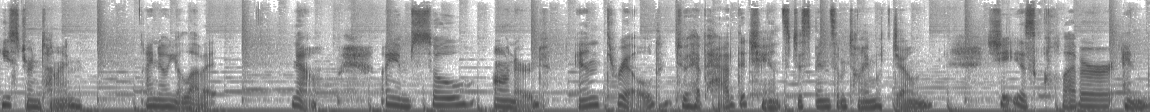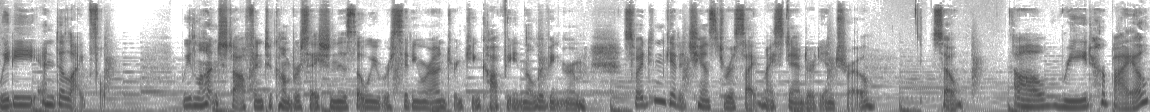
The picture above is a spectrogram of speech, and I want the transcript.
Eastern Time. I know you'll love it. Now, I am so honored and thrilled to have had the chance to spend some time with Joan. She is clever and witty and delightful. We launched off into conversation as though we were sitting around drinking coffee in the living room, so I didn't get a chance to recite my standard intro. So I'll read her bio,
